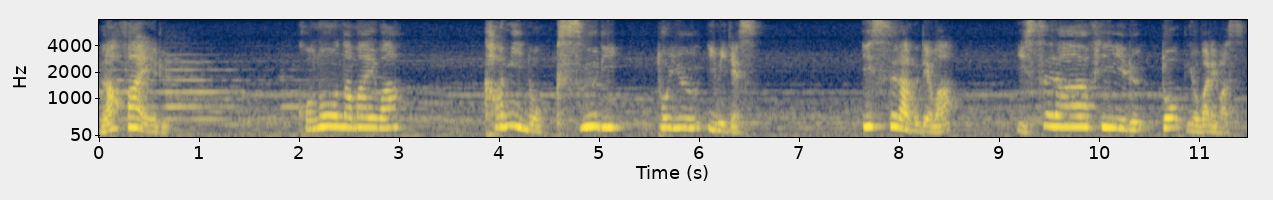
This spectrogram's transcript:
ラファエル。この名前は神の薬という意味です。イスラムではイスラーフィールと呼ばれます。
